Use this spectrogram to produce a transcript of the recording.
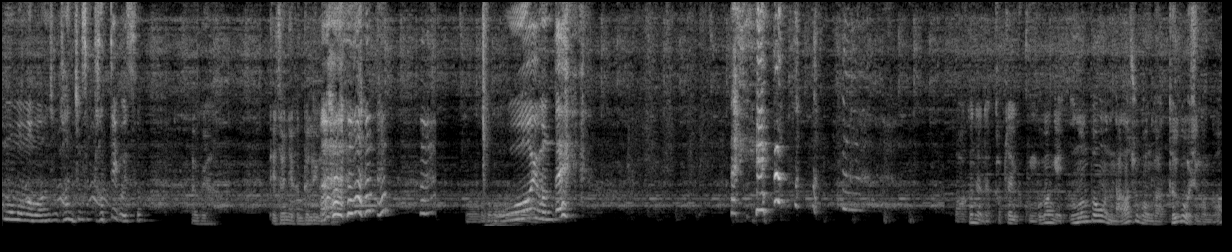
어머머머머, 저 관중석 다 뛰고 있어. 아이고야 대전이 흔들리고 오, 이거 뭔데? 와 근데 나 갑자기 궁금한 게 응원봉은 나눠준 건가 들고 오신 건가?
